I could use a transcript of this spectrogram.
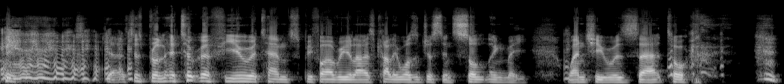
it's just brilliant. It took a few attempts before I realised Callie wasn't just insulting me when she was uh, talking.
